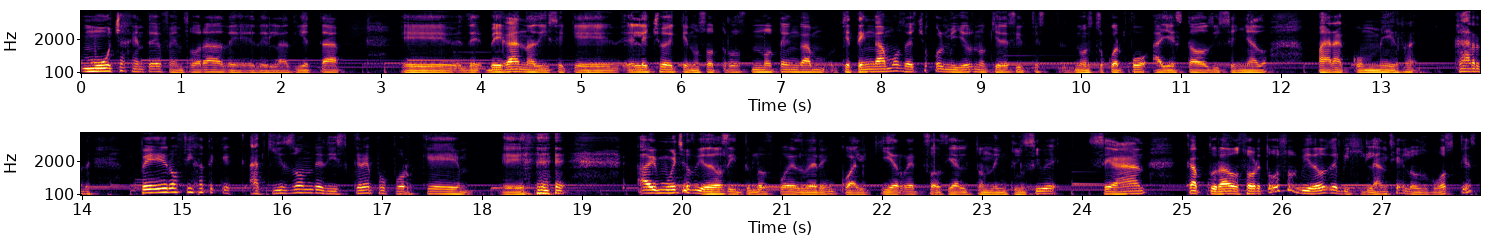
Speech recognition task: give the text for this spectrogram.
mucha gente defensora de, la dieta eh, vegana dice que el hecho de que nosotros no tengamos, que tengamos de hecho colmillos no quiere decir que nuestro cuerpo haya estado diseñado para comer carne. Pero fíjate que aquí es donde discrepo porque eh, hay muchos videos y tú los puedes ver en cualquier red social donde inclusive se han capturado, sobre todo esos videos de vigilancia de los bosques,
